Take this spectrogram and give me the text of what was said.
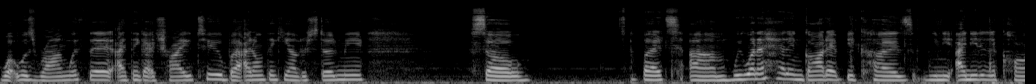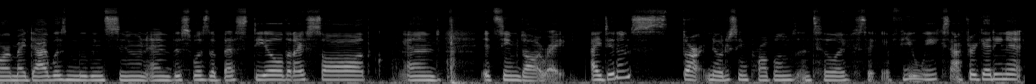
what was wrong with it. I think I tried to, but I don't think he understood me. So, but um, we went ahead and got it because we need, I needed a car. My dad was moving soon and this was the best deal that I saw and it seemed all right. I didn't start noticing problems until I say a few weeks after getting it.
